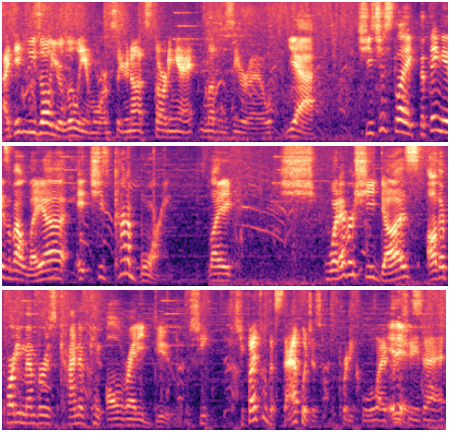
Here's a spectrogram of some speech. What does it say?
I did use all your Lilium orbs, so you're not starting at level zero. Yeah. She's just, like, the thing is about Leia, it, she's kind of boring. Like, sh- whatever she does, other party members kind of can already do. She she fights with a staff, which is pretty cool. I It is. appreciate that.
